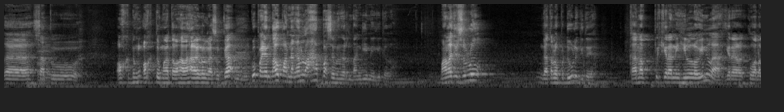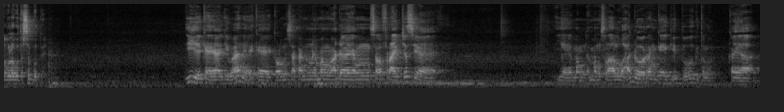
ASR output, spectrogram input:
eh, satu oknum oknum atau hal-hal yang lo gak suka gue pengen tahu pandangan lo apa sebenarnya tentang gini gitu loh. Malah justru lo nggak terlalu peduli gitu ya. Karena pikiran nihil lo inilah kira keluar lagu-lagu tersebut ya. Iya kayak gimana ya? Kayak kalau misalkan memang ada yang self righteous ya ya emang emang selalu ada orang kayak gitu gitu loh kayak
